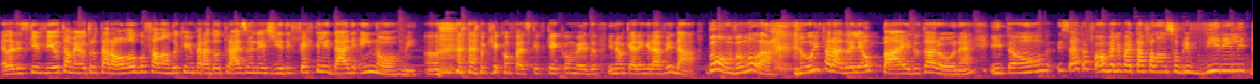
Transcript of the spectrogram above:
Ela disse que viu também outro tarólogo falando que o imperador traz uma energia de fertilidade enorme. Porque confesso que fiquei com medo e não quero engravidar. Bom, vamos lá. O imperador, ele é o pai do tarô, né? Então, de certa forma, ele vai estar falando sobre virilidade.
